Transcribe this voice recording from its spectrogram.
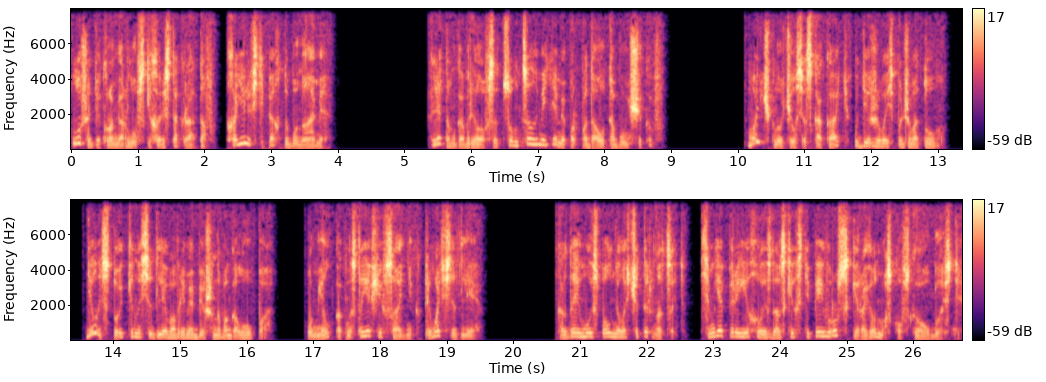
Лошади, кроме орловских аристократов, ходили в степях табунами. Летом Гаврилов с отцом целыми днями пропадал у табунщиков. Мальчик научился скакать, удерживаясь под животом, делать стойки на седле во время бешеного галопа. Умел, как настоящий всадник, дремать в седле. Когда ему исполнилось четырнадцать, Семья переехала из Донских степей в Русский район Московской области.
